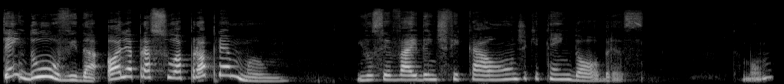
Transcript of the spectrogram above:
Tem dúvida? Olha para sua própria mão e você vai identificar onde que tem dobras, tá bom?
